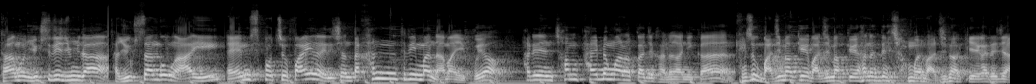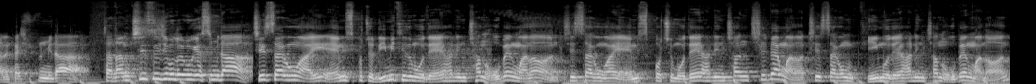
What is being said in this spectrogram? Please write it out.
다음은 6시리즈입니다. 자, 630i M 스포츠 파이널 에디션 딱 한 트림만 남아 있고요. 할인은 1,800만 원까지 가능하니까 계속 마지막 기회 마지막 기회 하는데 정말 마지막 기회가 되지 않을까 싶습니다. 자, 다음 7시리즈 모델 보겠습니다. 740i M 스포츠 리미티드 모델 할인 1,500만 원, 740i M 스포츠 모델 할인 1,700만 원, 740D 모델 할인 1,500만 원,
